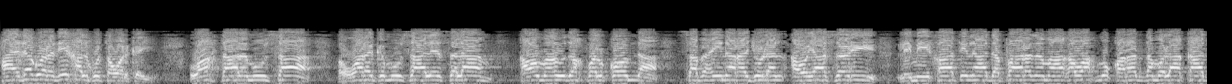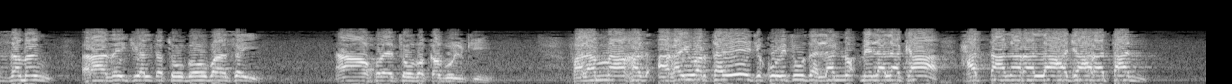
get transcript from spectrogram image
فائدہ ګور دې خلکو تور کوي وخت علی موسی غورک موسی علی السلام قومه د خپل قوم نه 70 رجلا او یا سړی لمیقاتنا د پاره نه ماغه وخت مقرر د ملاقات زمن راځي چې الته توبه وباسي اخره توبه قبول کی فلما اخذ اغي ورته چې کوئی تو لن نؤمن لك حتى نرى الله جهرتن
